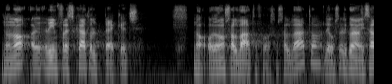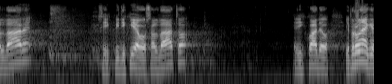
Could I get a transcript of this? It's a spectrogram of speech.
non ho eh, rinfrescato il package, no, non ho salvato forse, ho salvato, devo ricordarmi salvare, sì, quindi qui avevo salvato, devo... Il problema è che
